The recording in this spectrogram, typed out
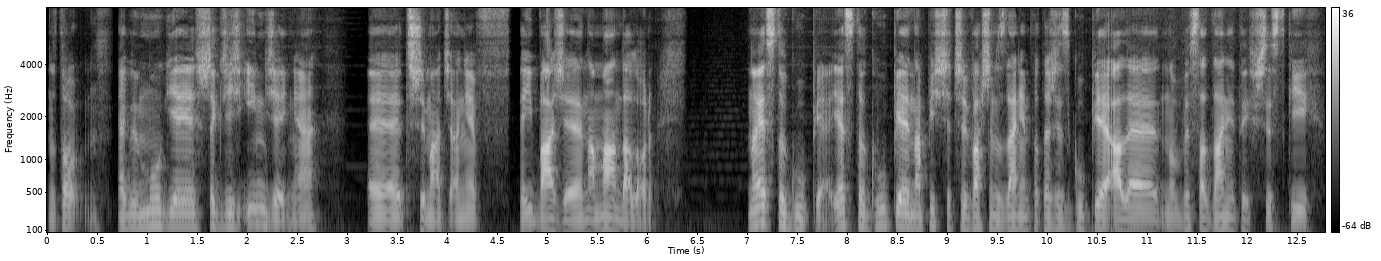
no to jakby mógł je jeszcze gdzieś indziej, nie? E, trzymać, a nie w tej bazie na Mandalor. No jest to głupie, jest to głupie, napiszcie czy waszym zdaniem to też jest głupie, ale no wysadzanie tych wszystkich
